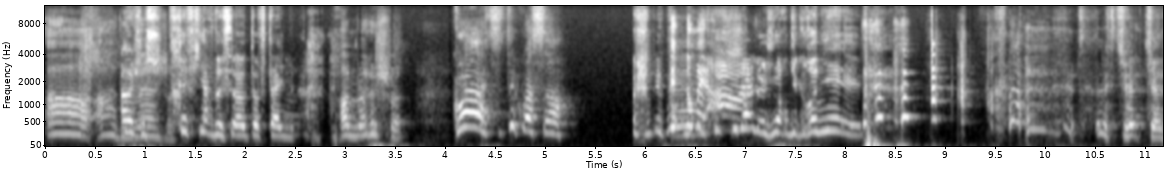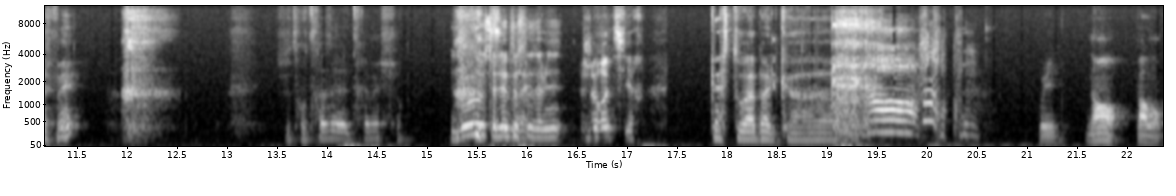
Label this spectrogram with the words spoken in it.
Ah, ah Ah, dommage. je suis très fier de ça, out of time. Ah moche. Quoi? C'était quoi ça? Mais non, mais- ah là, le joueur du grenier Tu vas te calmer. Je te trouve très, très méchant. Yo, salut à tous vrai. les amis. Je retire. Casse-toi, Balka. Non, je suis trop con. Oui. Non, pardon.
